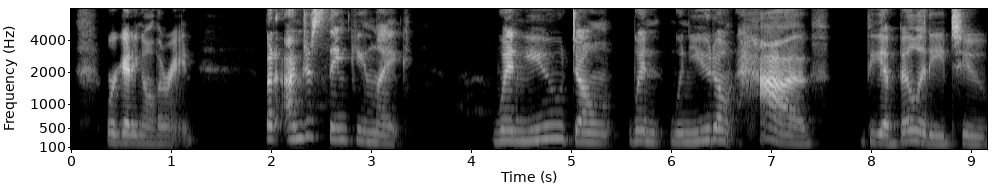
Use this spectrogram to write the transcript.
we're getting all the rain but i'm just thinking like when you don't when when you don't have the ability to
